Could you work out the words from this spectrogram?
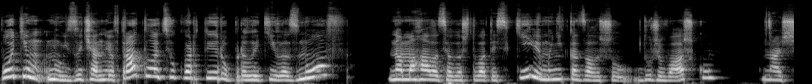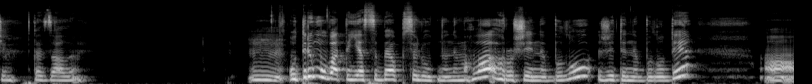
Потім, ну, звичайно, я втратила цю квартиру, прилетіла знов намагалася влаштуватись в Києві. Мені казали, що дуже важко. Наші казали. Утримувати я себе абсолютно не могла, грошей не було, жити не було де. А,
